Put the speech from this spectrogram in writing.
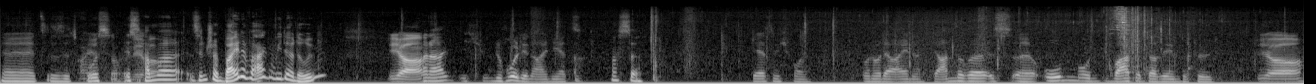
Ja, ja, jetzt ist es. Ah, jetzt ist, noch ein ist haben wir, sind schon beide Wagen wieder drüben? Ja. nein, ich hol den einen jetzt. Achso. Der ist nicht voll. Und nur der eine. Der andere ist äh, oben und wartet, dass er ihn befüllt. Ja.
